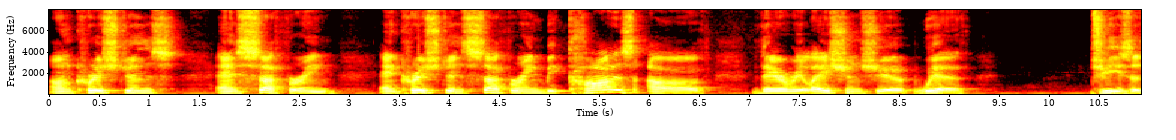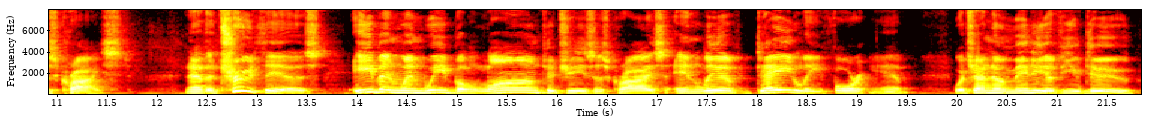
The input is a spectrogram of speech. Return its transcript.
on Christians and suffering, and Christians suffering because of their relationship with Jesus Christ. Now, the truth is, even when we belong to Jesus Christ and live daily for Him, which I know many of you do,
